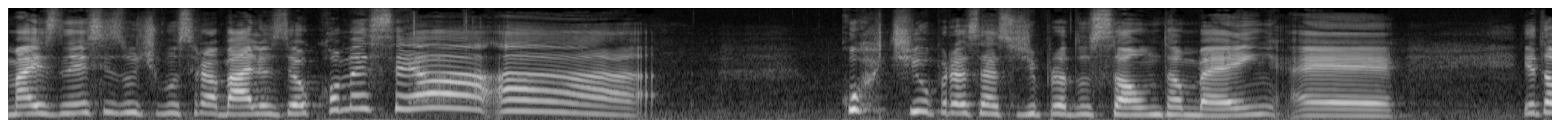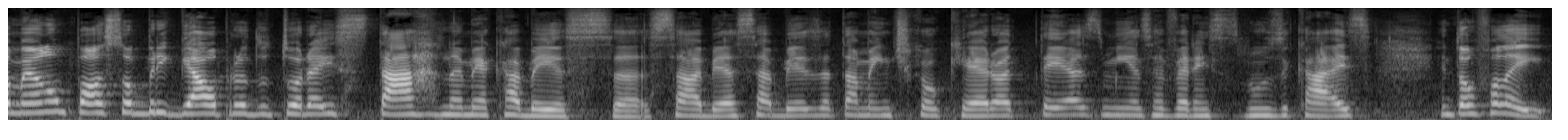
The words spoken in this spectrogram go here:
Mas nesses últimos trabalhos eu comecei a, a curtir o processo de produção também. É... E também eu não posso obrigar o produtor a estar na minha cabeça, sabe? A saber exatamente o que eu quero, a ter as minhas referências musicais. Então eu falei,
